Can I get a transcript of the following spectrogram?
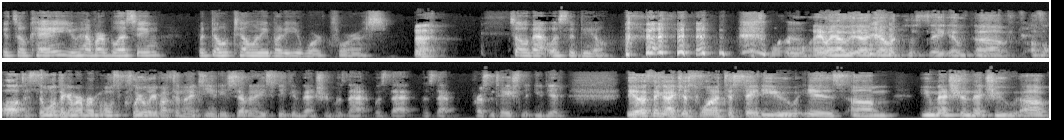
it's okay, you have our blessing, but don't tell anybody you work for us. so that was the deal. wonderful. Anyway, I, I, I, would just say uh, of all, that's the one thing I remember most clearly about the 1987 AC convention was that was that was that presentation that you did. The other thing I just wanted to say to you is um, you mentioned that you uh,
